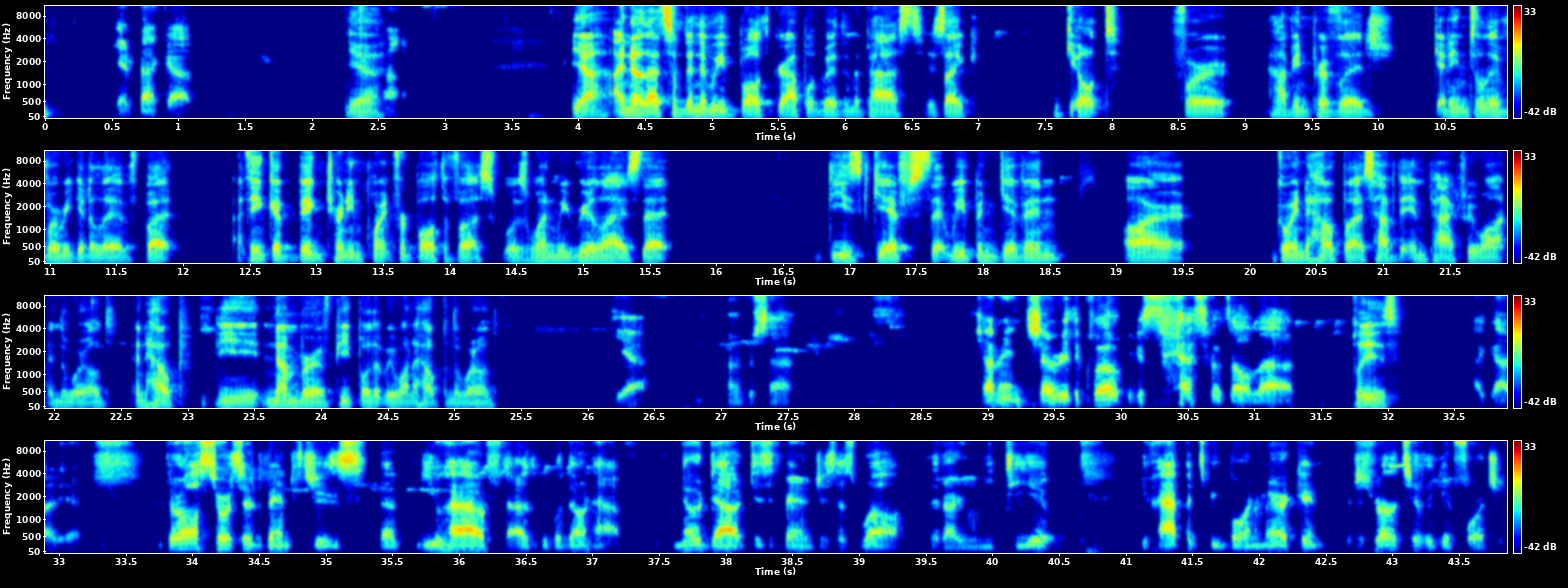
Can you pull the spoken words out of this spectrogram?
get back up. Yeah. Yeah. I know that's something that we've both grappled with in the past is like guilt for having privilege, getting to live where we get to live. But I think a big turning point for both of us was when we realized that these gifts that we've been given are going to help us have the impact we want in the world and help the number of people that we want to help in the world. Yeah, hundred percent. I mean, should I read the quote because that's what it's all about? Please. I got it here. There are all sorts of advantages that you have that other people don't have. No doubt disadvantages as well that are unique to you. You happen to be born American, which is relatively good fortune.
